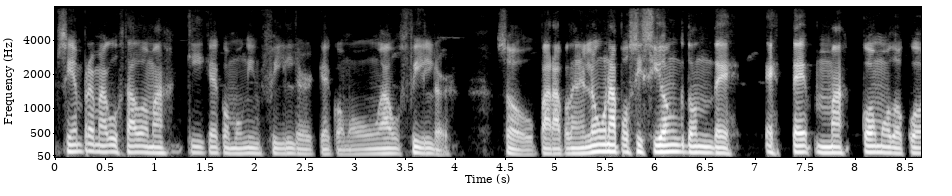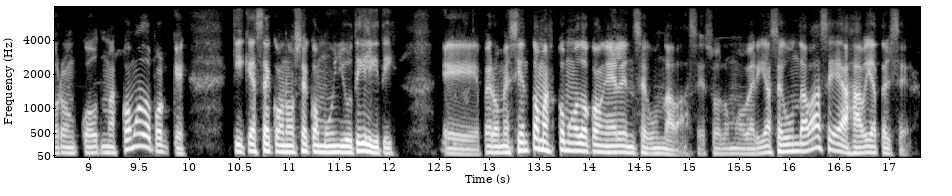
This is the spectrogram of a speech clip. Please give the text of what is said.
siempre me ha gustado más Kike como un infielder que como un outfielder. So, para ponerlo en una posición donde esté más cómodo, quote unquote, más cómodo, porque Quique se conoce como un utility, eh, pero me siento más cómodo con él en segunda base. Solo movería a segunda base y a Javi a tercera.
